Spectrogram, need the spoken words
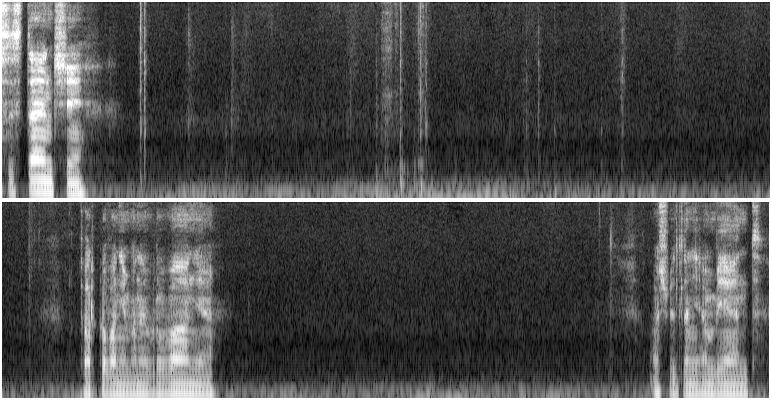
Asystenci. Parkowanie, manewrowanie. Oświetlenie ambient.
